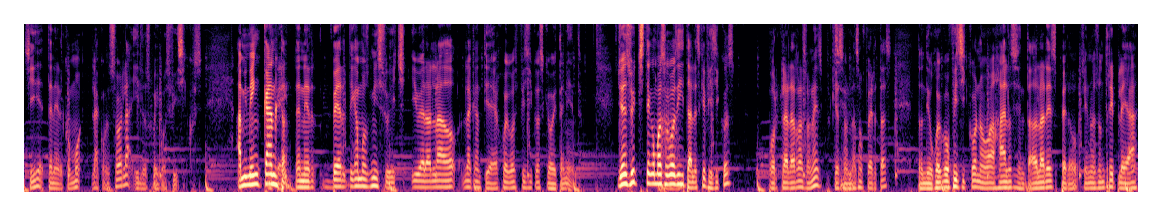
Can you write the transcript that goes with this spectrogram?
¿sí? De tener como la consola y los juegos físicos. A mí me encanta tener, ver, digamos, mi Switch y ver al lado la cantidad de juegos físicos que voy teniendo. Yo en Switch tengo más juegos digitales que físicos, por claras razones, porque son las ofertas, donde un juego físico no baja a los 60 dólares, pero si no es un AAA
